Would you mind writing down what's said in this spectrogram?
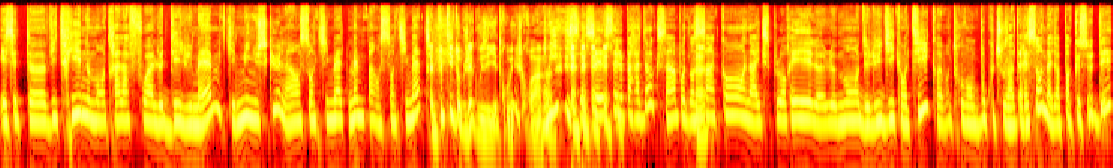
Et cette vitrine montre à la fois le dé lui-même, qui est minuscule, hein, en centimètres même pas en centimètres. C'est le plus petit objet que vous ayez trouvé, je crois. Hein. Oui, c'est le paradoxe. Hein. Pendant hein cinq ans, on a exploré le, monde ludique antique, en trouvant beaucoup de choses intéressantes, d'ailleurs pas que ce dé,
